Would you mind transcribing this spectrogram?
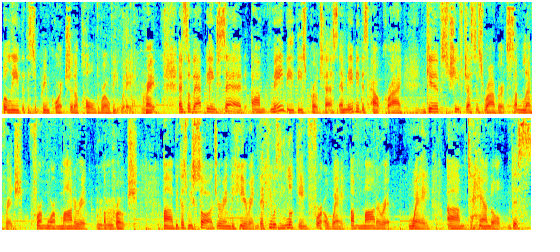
believe that the Supreme Court should uphold Roe v. Wade, right? And so that being said, um, maybe these protests and maybe this outcry gives Chief Justice Roberts some leverage for a more moderate approach. Uh, because we saw during the hearing that he was looking for a way, a moderate way um, to handle this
